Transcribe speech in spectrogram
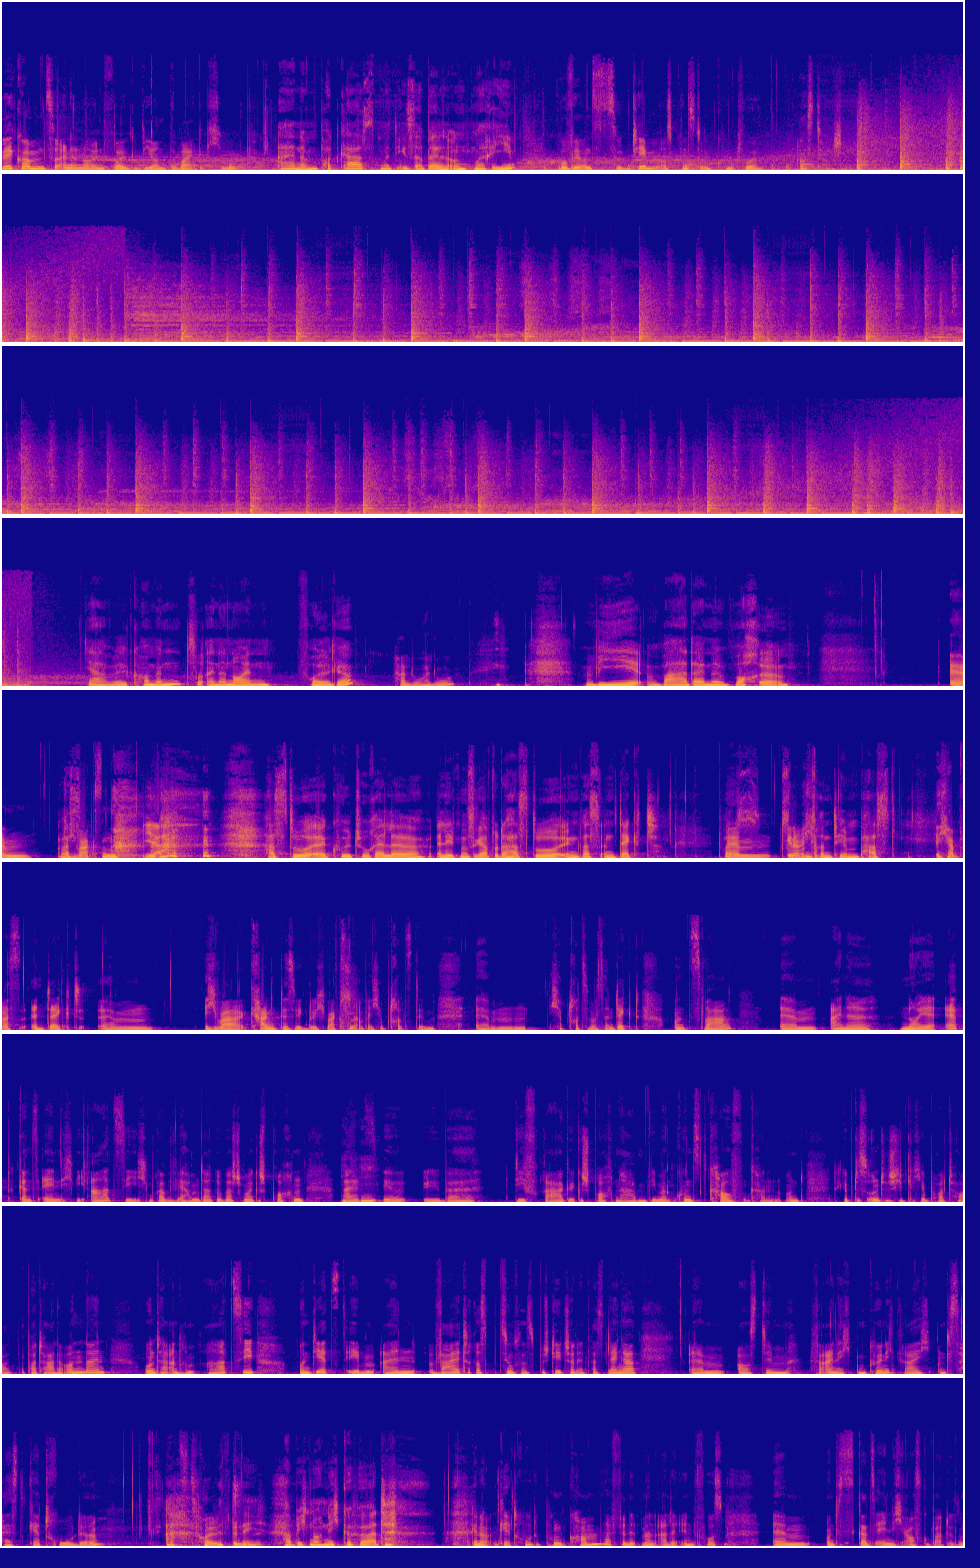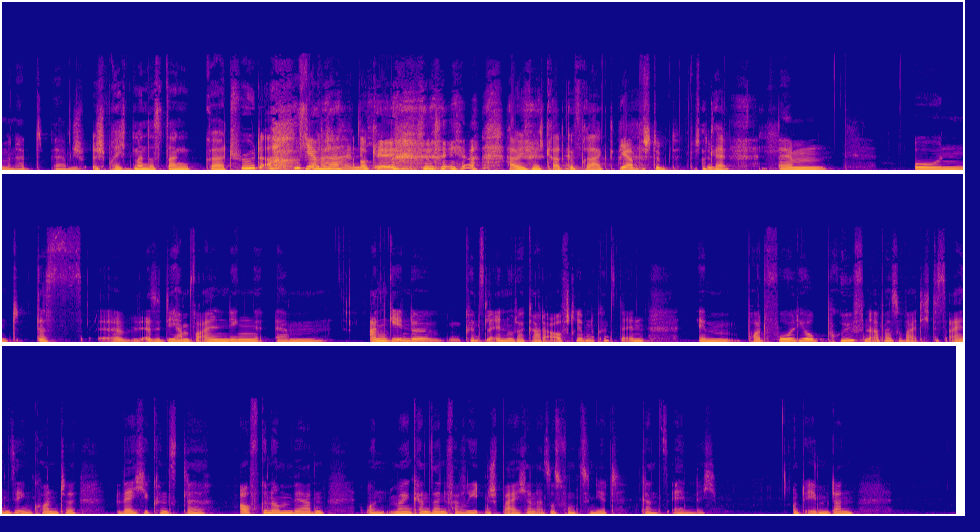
Willkommen zu einer neuen Folge Beyond the White Cube, einem Podcast mit Isabel und Marie, wo wir uns zu Themen aus Kunst und Kultur austauschen. Willkommen zu einer neuen Folge. Hallo, hallo. Wie war deine Woche? Ähm, durchwachsen. Ja. Hast du äh, kulturelle Erlebnisse gehabt oder hast du irgendwas entdeckt, was ähm, zu genau, unseren hab, Themen passt? Ich habe was entdeckt. Ähm, ich war krank, deswegen durchwachsen, aber ich habe trotzdem, ähm, ich habe trotzdem was entdeckt. Und zwar ähm, eine neue App, ganz ähnlich wie Artsy. Ich glaube, wir haben darüber schon mal gesprochen, als mhm. wir über die Frage gesprochen haben, wie man Kunst kaufen kann. Und da gibt es unterschiedliche Portal, Portale online, unter anderem Artsy und jetzt eben ein weiteres, beziehungsweise besteht schon etwas länger, ähm, aus dem Vereinigten Königreich und das heißt Gertrude. Ach, toll. Habe ich noch nicht gehört. Genau, gertrude.com, da findet man alle Infos. Ähm, und es ist ganz ähnlich aufgebaut. Also man hat. Ähm, Spricht man das dann Gertrude aus? Ja, oder? wahrscheinlich. Okay. ja. Habe ich mich gerade gefragt. Ja, bestimmt. bestimmt. Okay. Ähm, und das, äh, also die haben vor allen Dingen ähm, angehende KünstlerInnen oder gerade aufstrebende KünstlerInnen im Portfolio, prüfen aber, soweit ich das einsehen konnte, welche Künstler aufgenommen werden und man kann seine Favoriten speichern. Also es funktioniert ganz ähnlich. Und eben dann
